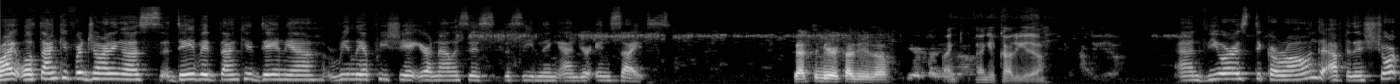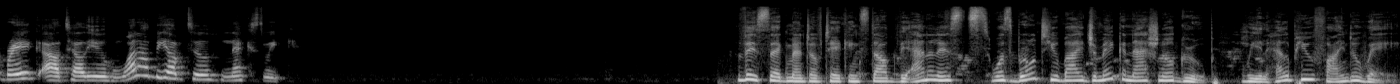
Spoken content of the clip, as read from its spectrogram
right. Well, thank you for joining us, David. Thank you, Dania. Really appreciate your analysis this evening and your insights. Glad to be here, Kalila. Thank, thank you, Kalila. And viewers, stick around. After this short break, I'll tell you what I'll be up to next week. This segment of Taking Stock the Analysts was brought to you by Jamaica National Group. We'll help you find a way.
